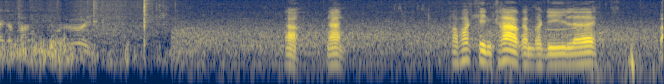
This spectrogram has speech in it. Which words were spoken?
ายกำลังหิวเลยอะนั่นเขาพักกินข้าวกันพอดีเลย ไป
